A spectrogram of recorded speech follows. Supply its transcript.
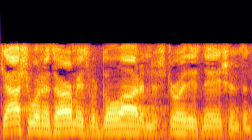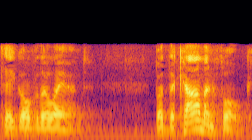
Joshua and his armies would go out and destroy these nations and take over their land. But the common folk,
